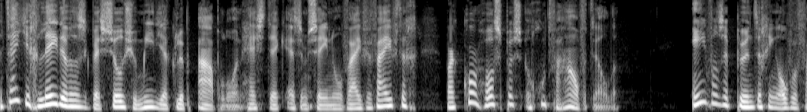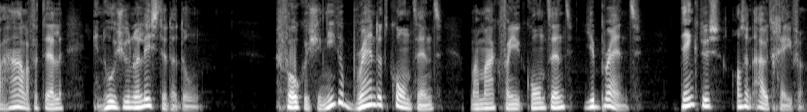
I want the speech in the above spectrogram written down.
Een tijdje geleden was ik bij Social Media Club Apeldoorn, hashtag SMC055, waar Cor Hospes een goed verhaal vertelde. Een van zijn punten ging over verhalen vertellen en hoe journalisten dat doen. Focus je niet op branded content, maar maak van je content je brand. Denk dus als een uitgever.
